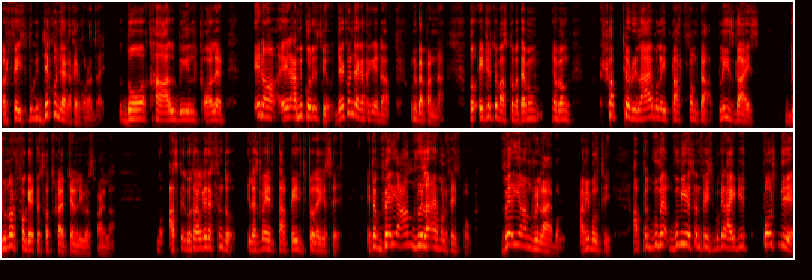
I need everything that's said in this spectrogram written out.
But Facebook এ যেকোনো জায়গা থেকে করা যায়। দো খাল, বিল, টয়লেট এ আমি করেছিও। যেকোনো জায়গা থেকে এটা কোনো ব্যাপার না। তো এটা হচ্ছে বাস্তবতা এবং এবং সবচেয়ে রিলায়েবল এই প্ল্যাটফর্মটা please guys do not forget to subscribe channel US Bangla. আজকে গতকালকে দেখছেন তো? ইলিয়াস ভাইয়ের তার পেজ চলে গেছে। এটা very unreliable Facebook. Very unreliable. আমি বলছি। আপনি ঘুমে ঘুমিয়েছেন ফেসবুকের আইডি পোস্ট দিয়ে।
